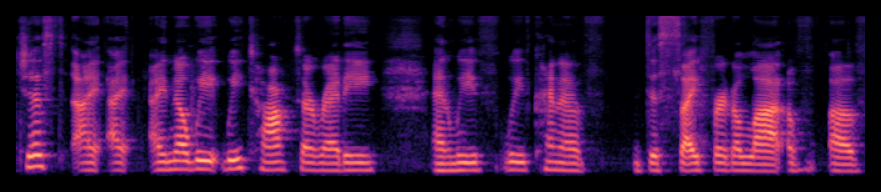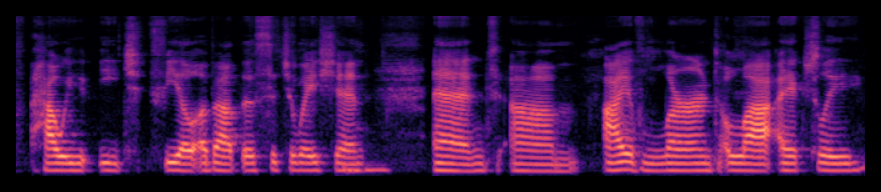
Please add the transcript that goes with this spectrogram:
just I, I I know we we talked already, and we've we've kind of deciphered a lot of of how we each feel about this situation, and um, I have learned a lot. I actually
